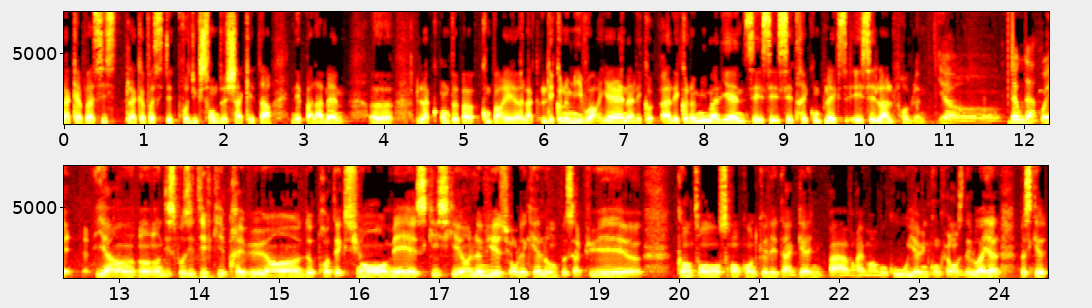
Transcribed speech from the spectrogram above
La capacité, la capacité de production de chaque État n'est pas la même. Euh, on ne peut pas comparer euh, l'économie ivoirienne à l'économie malienne. C'est très complexe et c'est là le problème. Il y a Daouda? Oui, il y a un, dispositif qui est prévu hein, de protection, mais ce qui, ce qui, est un levier sur lequel on peut s'appuyer euh, quand on se rend compte que l'État gagne pas vraiment beaucoup, où il y a une concurrence déloyale. Parce que,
